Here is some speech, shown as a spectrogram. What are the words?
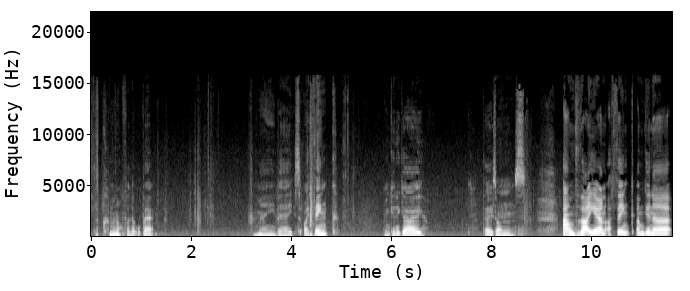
Is that coming off a little bit? Maybe. So I think I'm going to go those ones. And then I think I'm to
